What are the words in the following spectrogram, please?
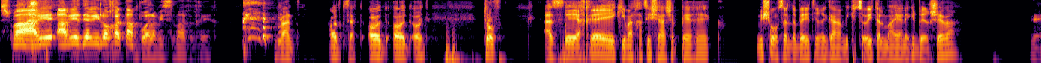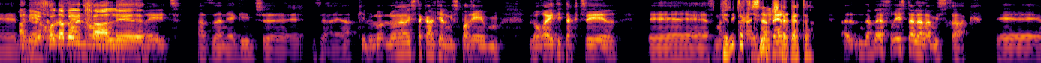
שמע, אריה- אריה דרעי לא חתם פה על המסמך, אחי. הבנתי. עוד קצת, עוד, עוד, עוד. טוב, אז אה, אחרי כמעט חצי שעה של פרק, מישהו רוצה לדבר איתי רגע מקצועית על מה היה נגד באר שבע? אה, אני יכול לדבר איתך על, אה, אז אני אגיד שזה היה, כאילו לא, לא הסתכלתי על מספרים, לא ראיתי תקציר, אה, אז מה איזה שנקרא, תקציר, נדבר- השתגעת? אז נדבר פרי סטייל על המשחק. אה,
